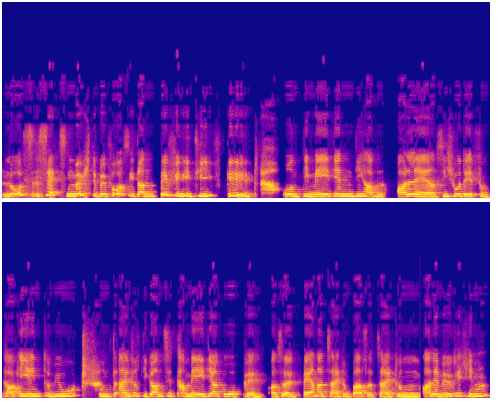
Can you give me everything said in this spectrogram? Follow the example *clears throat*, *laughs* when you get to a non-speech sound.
lossetzen möchte, bevor sie dann definitiv geht. Und die Medien, die haben alle, also ich wurde vom Tagi interviewt und einfach die ganze Tamedia-Gruppe, also Berner Zeitung, Basler Zeitung, alle möglichen.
